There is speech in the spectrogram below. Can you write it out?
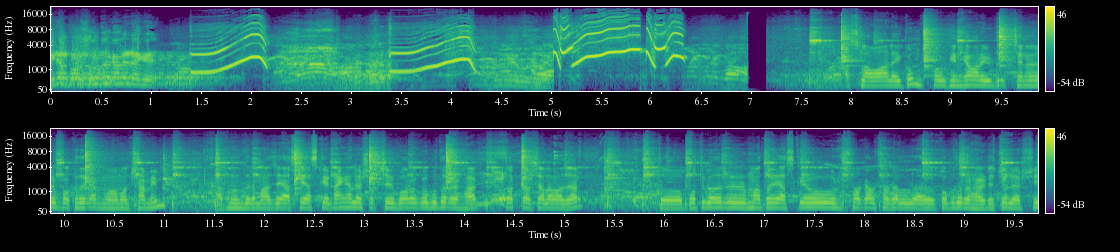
এটা বসন্তকালে ডাকে আসসালামু আলাইকুম শৌখিন খামার ইউটিউব চ্যানেলের পক্ষ থেকে আমি মোহাম্মদ শামিম। আপনাদের মাঝে আছি আজকে টাঙ্গাইলের সবচেয়ে বড় কবুতরের হাট তক্তার চালা বাজার তো প্রতিবারের মতোই আজকেও সকাল সকাল কবুতরের হাটে চলে আসছি।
